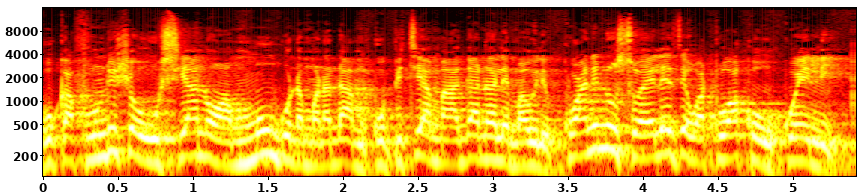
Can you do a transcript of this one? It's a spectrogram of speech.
ukafundishwa uhusiano wa mungu na mwanadamu kupitia maagano yale mawili kwa nini usiwaeleze watu wako ukweli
